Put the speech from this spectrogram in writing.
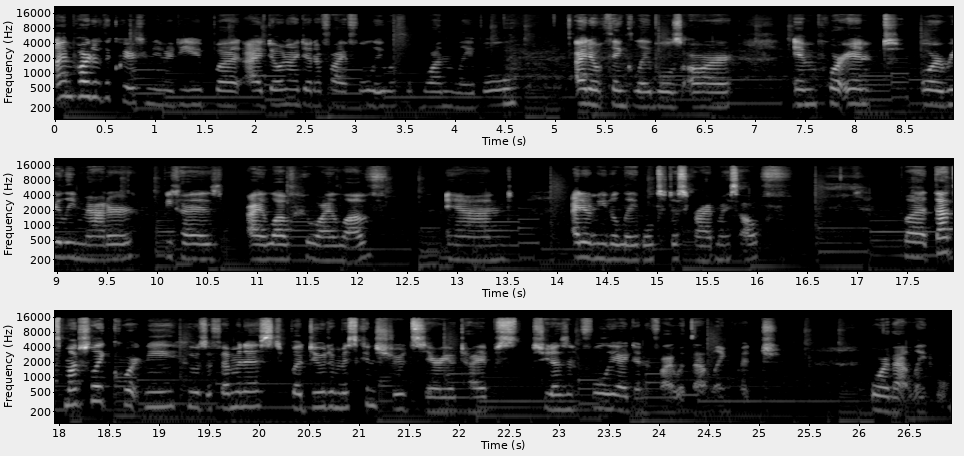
I'm part of the queer community, but I don't identify fully with one label. I don't think labels are important or really matter because I love who I love and I don't need a label to describe myself. But that's much like Courtney, who is a feminist, but due to misconstrued stereotypes, she doesn't fully identify with that language or that label.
